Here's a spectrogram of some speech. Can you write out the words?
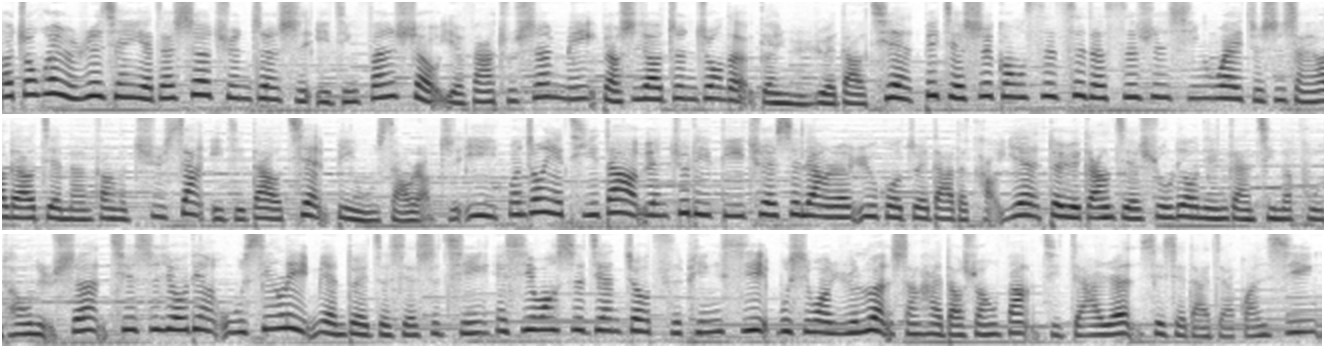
而钟慧宇日前也在社群证实已经分手，也发出声明，表示要郑重的跟于月道歉，并解释共四次的私讯行为只是想要了解男方的去向以及道歉，并无骚扰之意。文中也提到，远距离的确是两人遇过最大的考验。对于刚结束六年感情的普通女生，其实有点无心力面对这些事情，也希望事件就此平息，不希望舆论伤害到双方及家人。谢谢大家关心。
